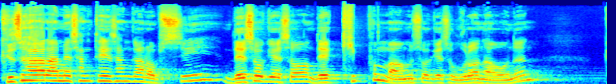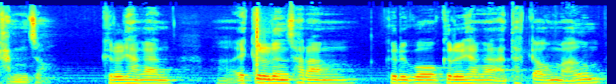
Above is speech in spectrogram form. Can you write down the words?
그 사람의 상태에 상관없이 내 속에서 내 깊은 마음 속에서 우러나오는 감정, 그를 향한 어, 애끓는 사랑 그리고 그를 향한 안타까운 마음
